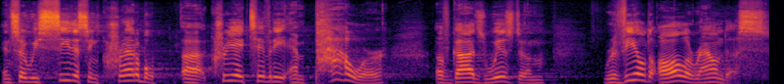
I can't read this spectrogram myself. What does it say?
And so we see this incredible uh, creativity and power of God's wisdom revealed all around us.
